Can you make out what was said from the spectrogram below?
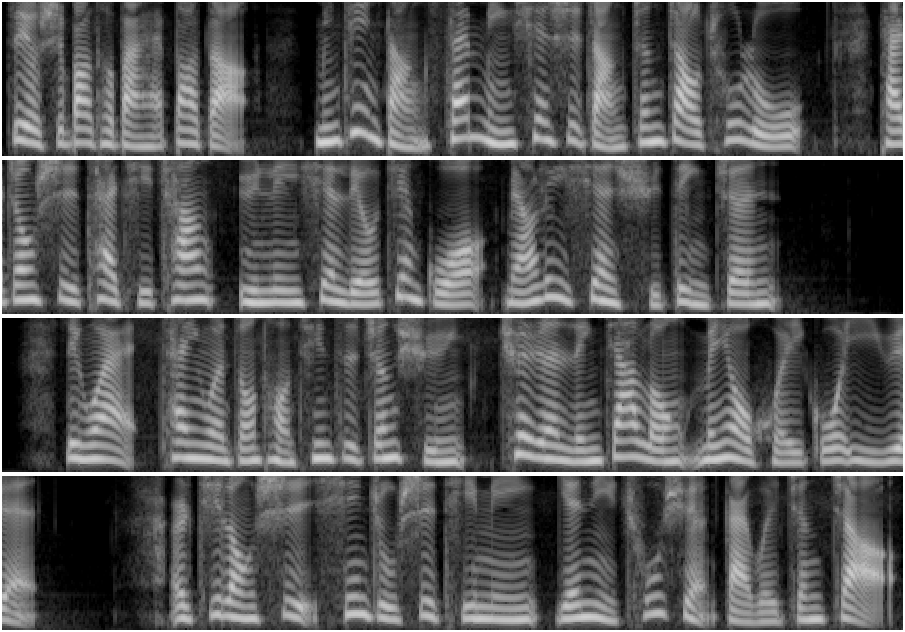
自由时报头版还报道，民进党三名县市长征召出炉，台中市蔡其昌、云林县刘建国、苗栗县徐定珍。另外，蔡英文总统亲自征询，确认林佳龙没有回国意愿，而基隆市新竹市提名也拟初选改为征召。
